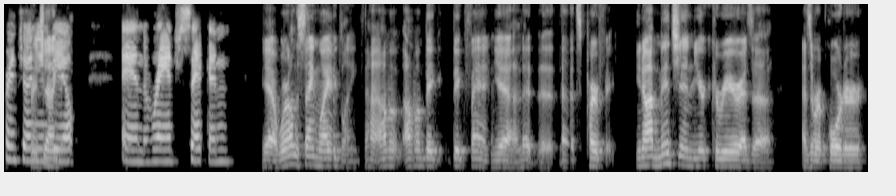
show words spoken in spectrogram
French onion French dip and the ranch second. Yeah, we're on the same wavelength. I'm a I'm a big big fan. Yeah, that, that that's perfect. You know, I mentioned your career as a as a reporter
